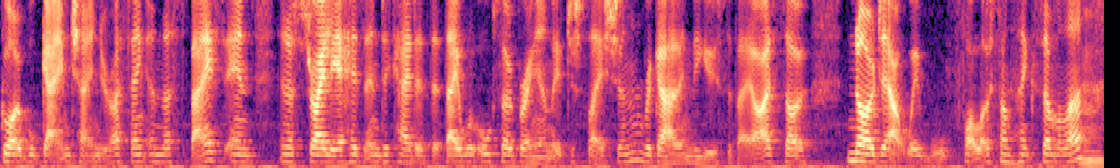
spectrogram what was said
global game changer. I think in this space, and and Australia has indicated that they will also bring in legislation regarding the use of AI. So no doubt we will follow something similar. Mm.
